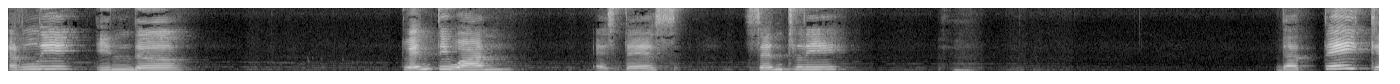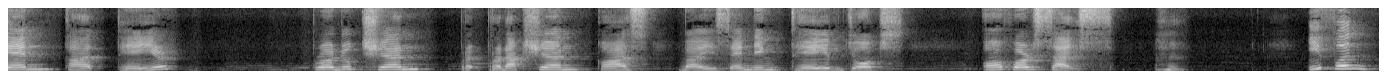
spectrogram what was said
early in the 21 states century that they can cut their production pr production costs by sending their jobs oversized. Even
